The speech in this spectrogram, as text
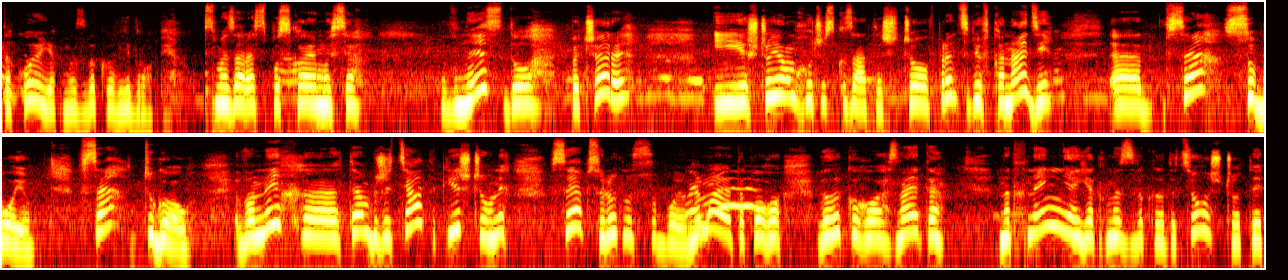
такою, як ми звикли в Європі. Ми зараз спускаємося вниз до печери. І що я вам хочу сказати, що в принципі в Канаді е, все з собою, все to go. В них е, темп життя такий, що у них все абсолютно з собою. Немає такого великого, знаєте, натхнення, як ми звикли до цього, що ти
